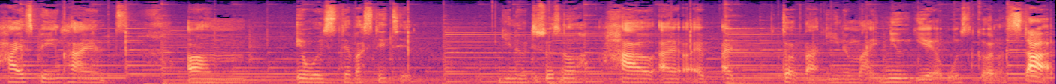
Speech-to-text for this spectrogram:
highest paying client. Um, it was devastating. You know, this was not how I, I, I thought that, you know, my new year was gonna start.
